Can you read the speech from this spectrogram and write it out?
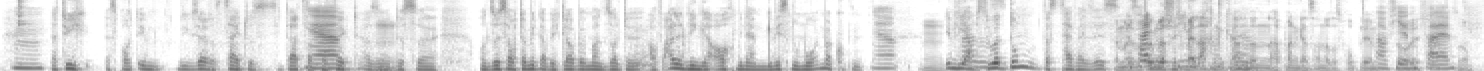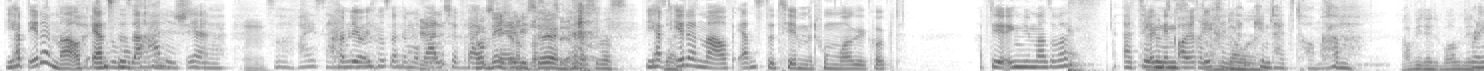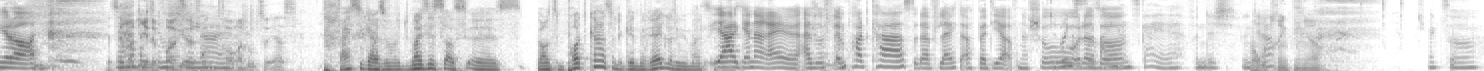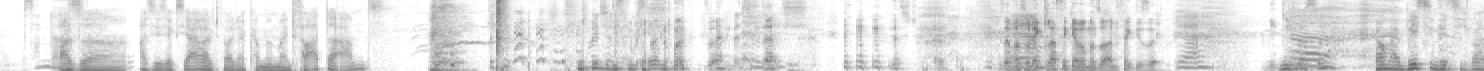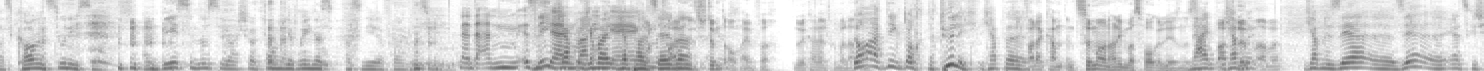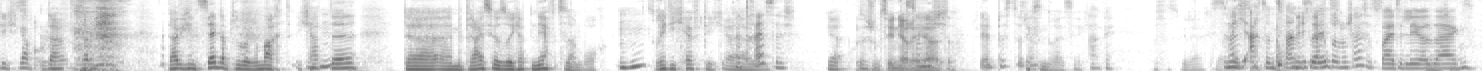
Natürlich, es braucht eben, wie gesagt, das Zeit, das Zitat war Ja. perfekt, also das, äh, und so ist auch damit, aber ich glaube, man sollte auf alle Dinge auch mit einem gewissen Humor immer gucken. Ja, Irgendwie Klar, absurd dumm das teilweise ist. Wenn man über halt irgendwas nicht mehr lachen kann, ja. dann hat man ein ganz anderes Problem. auf jeden ich. Fall. So. Wie habt ihr denn mal auf ernste so Sachen? moralisch Ja. hier. So Weisheit. Komm, Leo, ich muss noch eine moralische Frage Komm, nee, ich will stellen. hören. uns Ich will, was Wie habt sagt. ihr denn mal auf ernste Themen mit Humor geguckt? Habt ihr irgendwie mal sowas? Erzählt uns eure. Kindheitstrauma. Komm, Warum wir denn, warum wir bring denn, it on. Jetzt haben wir Ja, jede das Folge ja schon ein. Trauma. Du zuerst. weiß ich gar nicht, also, du meinst jetzt aus, äh, bei uns im Podcast oder generell, oder wie meinst du Ja, das? generell. Also im Podcast oder vielleicht auch bei dir auf einer Show Übrigens oder ist der Wein so. ganz geil, finde ich. Find Mal gut trinken, ja. Schmeckt so besonders. Also, als ich sechs Jahre alt war, da kam mir mein Vater abends. ich liebe diesen Gag. So. Das stimmt. Das ist einfach so der Klassiker, wenn man so anfängt, diese Ja. Nicht lustig? Komm, ein bisschen witzig war es. Komm, jetzt tu nicht so. Ein bisschen lustig war schon. Komm, wir bringen das fast in jeder Folge. dazu. Na dann ist Nee, es ich ja hab- ein ich hab halt- ich hab halt Und vor allem, selber- es stimmt auch einfach. Nur kann halt drüber lachen. Doch, ah, nee, doch, natürlich. Ich habe Mein äh, Vater kam ins Zimmer und hat ihm was vorgelesen. Das Nein, war ich habe- schlimm, aber ich hab eine sehr, äh, sehr äh, ernste Geschichte gehabt. Da, da habe ich, da hab ich ein Stand-up drüber gemacht. Ich hatte da äh, mit 30 oder so, ich hatte einen Nervenzusammenbruch. So richtig heftig. Äh, Mit 30. Ja, das ist schon zehn Jahre her, Alter. Wie alt bist du? denn? 36. Ah, okay. Was hast du gedacht? Bist du nicht Ich 28? dachte, ohne Scheiße. wollte Leo sagen.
